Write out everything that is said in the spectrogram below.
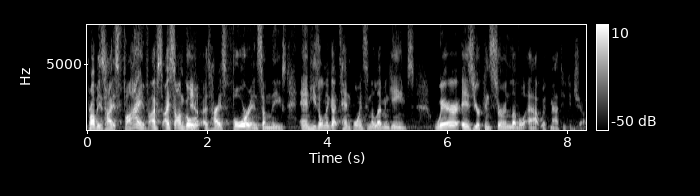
probably as high as five. I've, I saw him go Yeah. as high as four in some leagues, and he's only got 10 points in 11 games. Where is your concern level at with Matthew Tkachuk?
